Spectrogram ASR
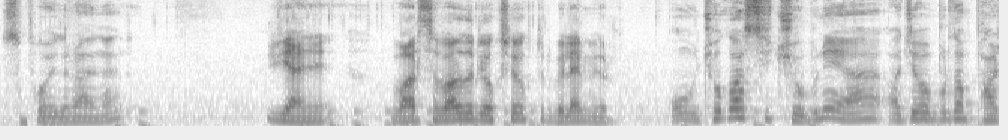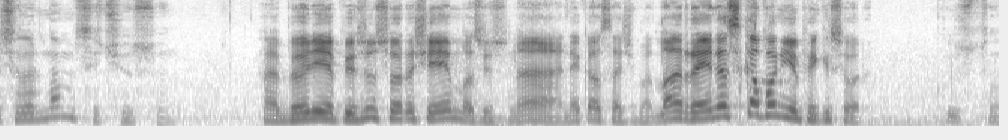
Spoiler aynen. Yani varsa vardır yoksa yoktur bilemiyorum. Oğlum çok az seçiyor. Bu ne ya? Acaba buradan parçalarından mı seçiyorsun? Ha böyle yapıyorsun sonra şeye mi basıyorsun? Ha ne kadar saçma. Lan R nasıl kapanıyor peki sonra? Custom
